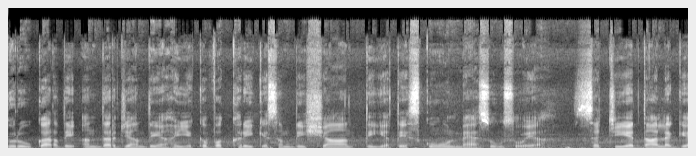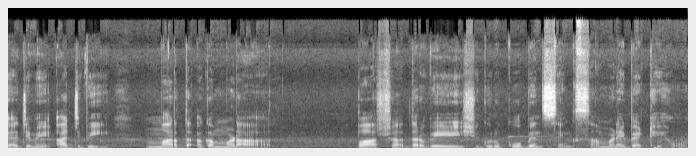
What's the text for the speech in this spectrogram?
ਗੁਰੂ ਘਰ ਦੇ ਅੰਦਰ ਜਾਂਦਿਆਂ ਹੀ ਇੱਕ ਵੱਖਰੀ ਕਿਸਮ ਦੀ ਸ਼ਾਂਤੀ ਅਤੇ ਸਕੂਨ ਮਹਿਸੂਸ ਹੋਇਆ। ਸੱਚੀ ਇਦਾਂ ਲੱਗਿਆ ਜਿਵੇਂ ਅੱਜ ਵੀ ਮਰਦ ਅਗੰਮੜਾ ਬਾਦਸ਼ਾਹ ਦਰਵੇਸ਼ ਗੁਰੂ ਗੋਬਿੰਦ ਸਿੰਘ ਸਾਹਮਣੇ ਬੈਠੇ ਹੋਣ।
